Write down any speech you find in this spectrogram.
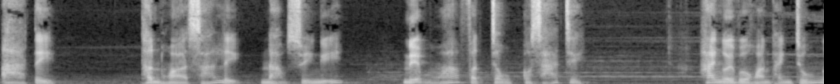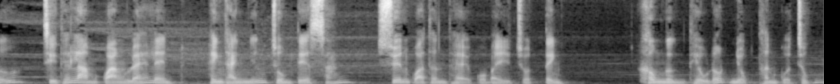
a tỳ. Thần hỏa xá lị, nào suy nghĩ, niệm hóa phật châu có xá chê. Hai người vừa hoàn thành chú ngữ, chỉ thấy lam quang lóe lên, hình thành những chùm tia sáng xuyên qua thân thể của bầy chuột tinh, không ngừng thiêu đốt nhục thân của chúng.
